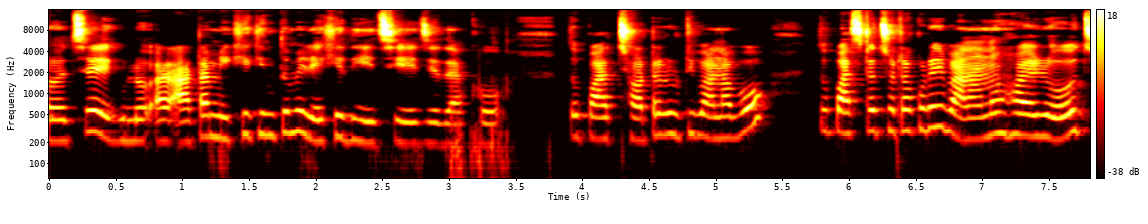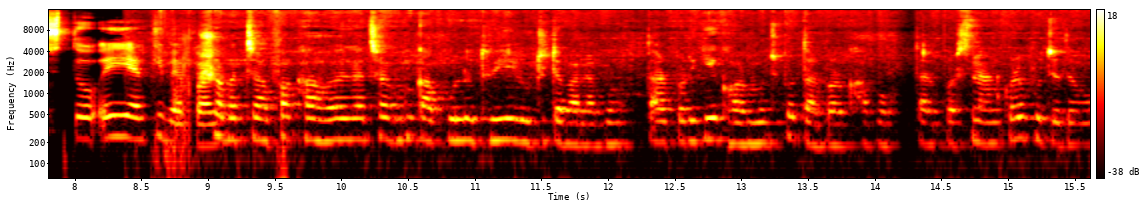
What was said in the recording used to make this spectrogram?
রয়েছে, এগুলো আর আটা মেখে কিন্তু আমি রেখে দিয়েছি এই যে দেখো। তো পাঁচ, ছটা রুটি বানাবো। তো পাঁচটা, ছটা করেই বানানো হয় রোজ। তো এই আর কি ব্যাপার। সবার চাফা খাওয়া হয়ে গেছে, এখন কাপগুলো ধুয়ে রুটিটা বানাবো। তারপরে গিয়ে ঘর মুছবো, তারপর খাব। তারপর স্নান করে পুজো দেবো।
